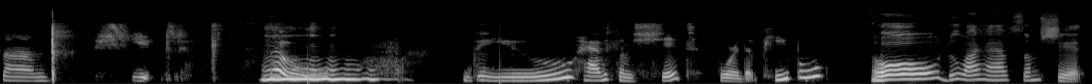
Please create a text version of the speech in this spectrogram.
some shit so Mm. Do you have some shit for the people? Oh, do I have some shit?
